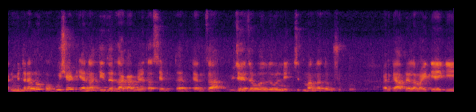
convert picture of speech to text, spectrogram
आणि मित्रांनो पप्पू शेठ यांना ती जर जागा मिळत असेल तर त्यांचा विजय जवळजवळ निश्चित मानला जाऊ शकतो. कारण की आपल्याला माहिती आहे की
